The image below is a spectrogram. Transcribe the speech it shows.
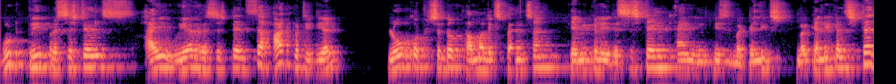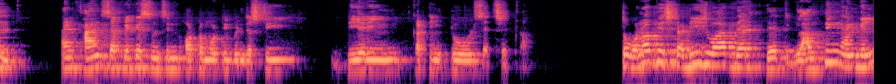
good creep resistance, high wear resistance, a hard material, low coefficient of thermal expansion, chemically resistant and increased metallic, mechanical strength and finds applications in automotive industry, bearing, cutting tools, etc. So one of the studies was that that glancing angle,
